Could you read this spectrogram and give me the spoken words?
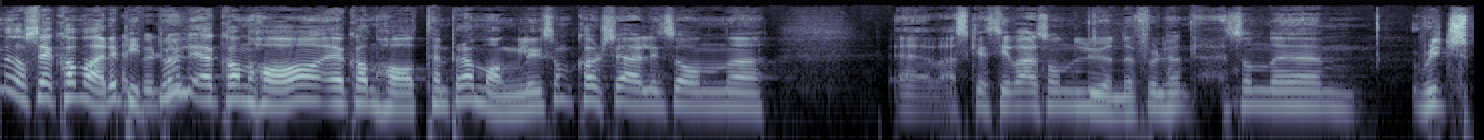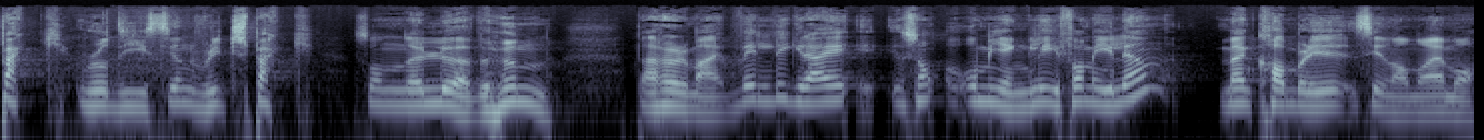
men altså, jeg kan være En pitbull. bulldog? Jeg kan ha, jeg kan ha temperament, liksom. Kanskje jeg er litt sånn eh, Hva skal jeg si? hva er sånn lunefull hund. Sånn uh, ridgeback. Rhodesian ridgeback. Sånn eh, løvehund. Der hører du meg. Veldig grei, som, omgjengelig i familien, men kan bli sinna når jeg må.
